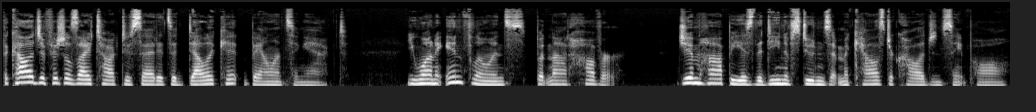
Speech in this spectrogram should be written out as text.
The college officials I talked to said it's a delicate balancing act. You want to influence, but not hover. Jim Hoppe is the Dean of Students at Macalester College in St. Paul.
